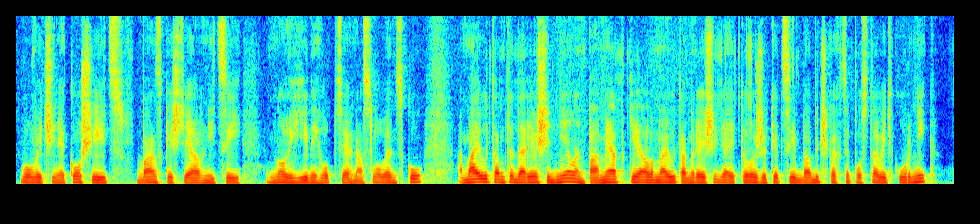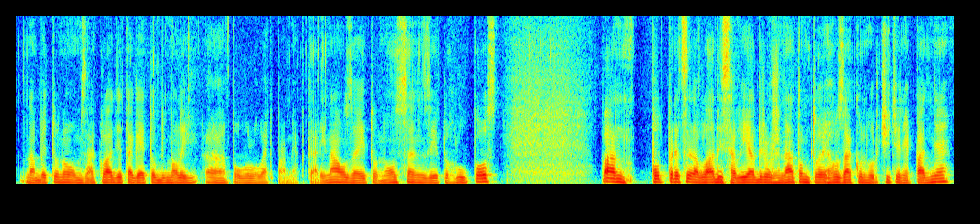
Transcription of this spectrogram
vo väčšine Košíc, v Banskej Štiavnici, v mnohých iných obciach na Slovensku. A majú tam teda riešiť nielen pamiatky, ale majú tam riešiť aj to, že keď si babička chce postaviť kurník na betonovom základe, tak aj to by mali eh, povolovať pamiatkári. Naozaj je to nonsens, je to hlúposť. Pán podpredseda vlády sa vyjadril, že na tomto jeho zákon určite nepadne.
